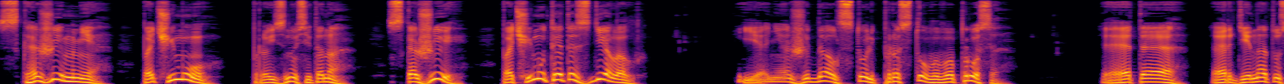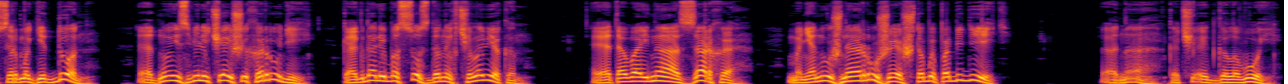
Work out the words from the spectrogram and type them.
«Скажи мне, почему?» — произносит она. «Скажи, почему ты это сделал?» Я не ожидал столь простого вопроса. «Это Ординатус Армагеддон, одно из величайших орудий, когда-либо созданных человеком. Это война, Зарха. Мне нужно оружие, чтобы победить. Она качает головой.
